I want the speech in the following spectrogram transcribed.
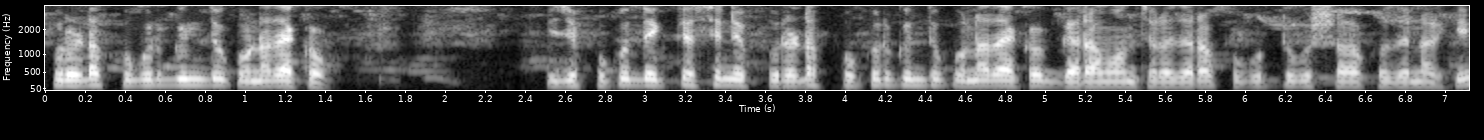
পুরোটা পুকুর কিন্তু কোনার একক। এই যে পুকুর দেখতেছেন, এই পুরোটা পুকুর কিন্তু কোনার একক। গ্রাম অঞ্চলে যারা পুকুর টুকুর সহ খোঁজেন আর কি।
